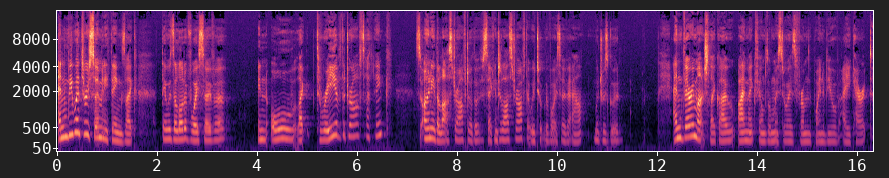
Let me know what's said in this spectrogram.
and we went through so many things. Like there was a lot of voiceover in all, like three of the drafts, I think. It's only the last draft or the second to last draft that we took the voiceover out, which was good. And very much like I, I make films almost always from the point of view of a character.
